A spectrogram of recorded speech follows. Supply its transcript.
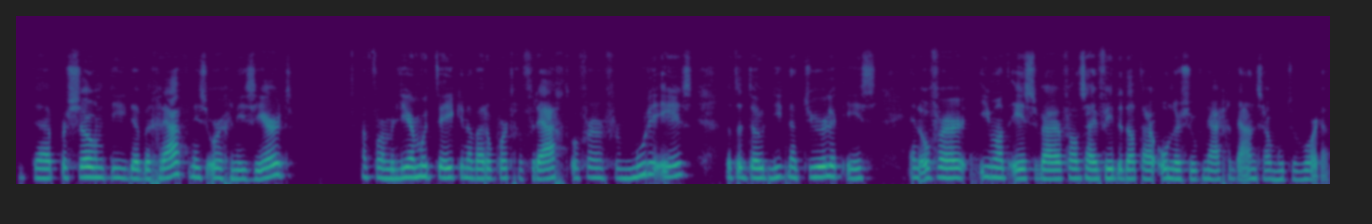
de persoon die de begrafenis organiseert een formulier moet tekenen waarop wordt gevraagd of er een vermoeden is dat de dood niet natuurlijk is en of er iemand is waarvan zij vinden dat daar onderzoek naar gedaan zou moeten worden.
